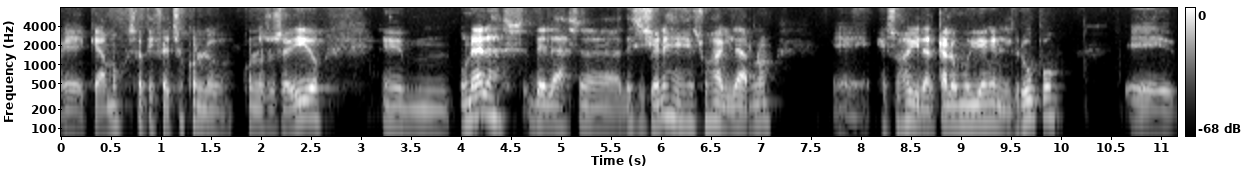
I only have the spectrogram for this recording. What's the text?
eh, quedamos satisfechos con lo, con lo sucedido. Eh, una de las, de las uh, decisiones es Jesús Aguilar, ¿no? Eh, Jesús Aguilar caló muy bien en el grupo, eh,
